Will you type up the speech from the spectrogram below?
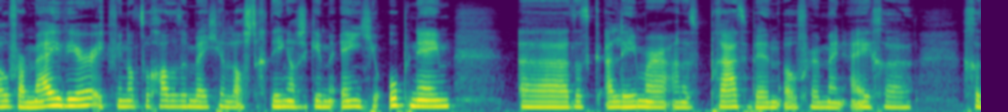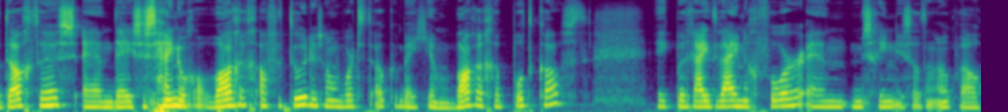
over mij weer. Ik vind dat toch altijd een beetje een lastig ding als ik in mijn eentje opneem. Uh, dat ik alleen maar aan het praten ben over mijn eigen gedachten. En deze zijn nogal warrig af en toe. Dus dan wordt het ook een beetje een warrige podcast. Ik bereid weinig voor en misschien is dat dan ook wel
